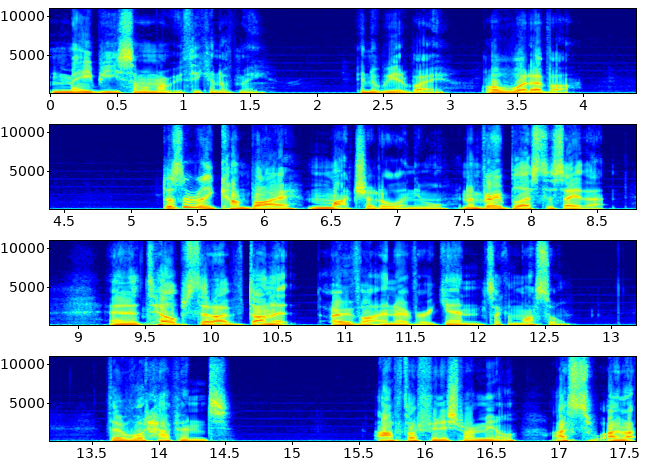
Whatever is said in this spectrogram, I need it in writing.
Maybe someone might be thinking of me in a weird way or whatever. Doesn't really come by much at all anymore. And I'm very blessed to say that and it helps that I've done it over and over again. It's like a muscle. Though what happened after I finished my meal, I sw- I,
